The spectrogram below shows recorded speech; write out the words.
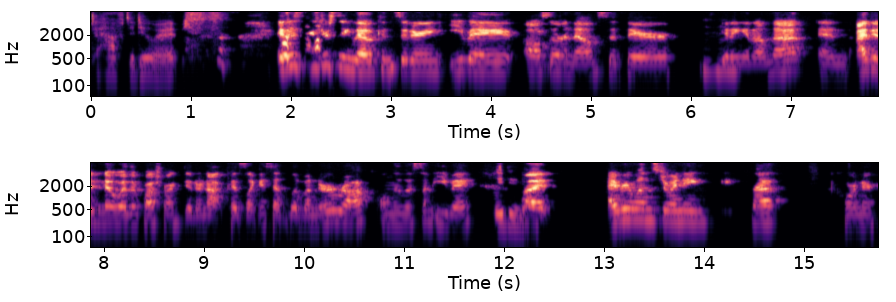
to have to do it. It is interesting though, considering eBay also announced that they're Mhm. getting in on that. And I didn't know whether Poshmark did or not, because like I said, live under a rock, only list on eBay. They do not. But everyone's joining that corner.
